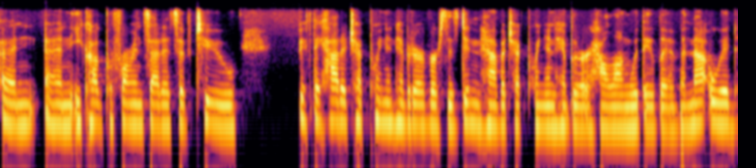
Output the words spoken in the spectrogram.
an, an ECOG performance status of two, if they had a checkpoint inhibitor versus didn't have a checkpoint inhibitor, how long would they live? And that would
